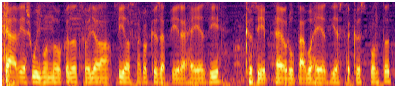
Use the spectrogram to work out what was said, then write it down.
KVS úgy gondolkodott, hogy a piacnak a közepére helyezi, közép-európába helyezi ezt a központot,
